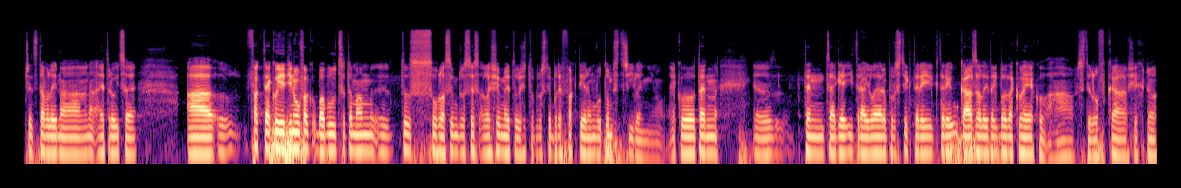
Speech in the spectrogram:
představili na, na E3. A uh, fakt jako jedinou fakt obavu, co tam mám, eh, to souhlasím prostě s Alešem, je to, že to prostě bude fakt jenom o tom střílení. No. Jako ten, eh, ten CGI trailer, prostě, který, který ukázali, tak byl takový jako aha, stylovka, všechno.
